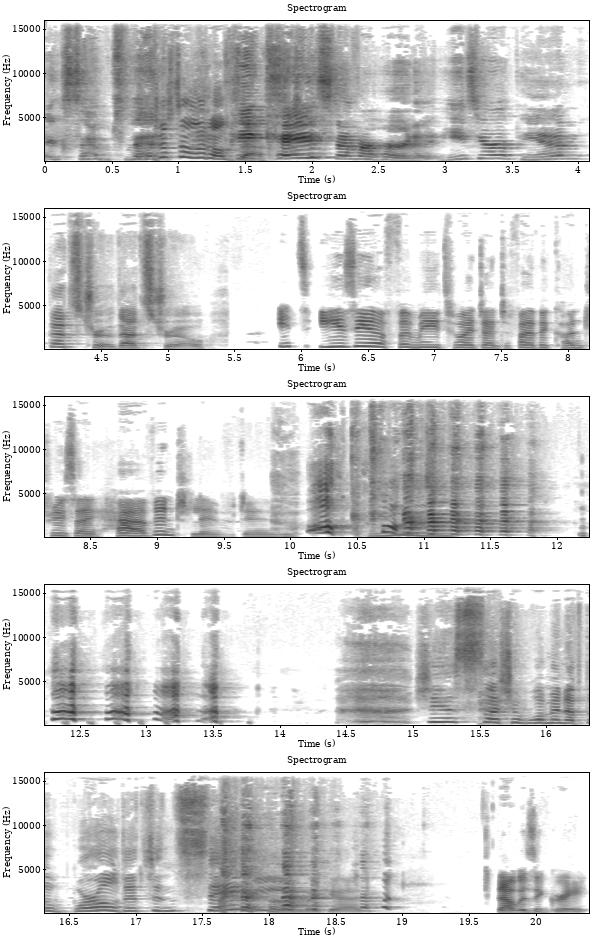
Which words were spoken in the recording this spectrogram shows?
except that just a little zest. PK's never heard it. He's European. That's true. That's true. it's easier for me to identify the countries I haven't lived in. Oh god. Mm. She is such a woman of the world. It's insane. oh my god. That was a great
